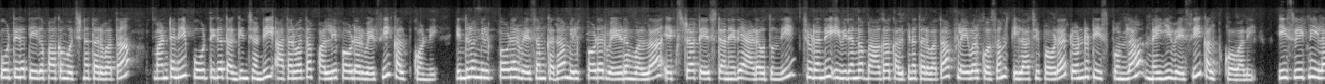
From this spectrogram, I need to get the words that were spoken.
పూర్తిగా తీగపాకం వచ్చిన తర్వాత మంటని పూర్తిగా తగ్గించండి. ఆ తర్వాత పల్లి పౌడర్ వేసి కలుపుకోండి. ఇందులో మిల్క్ పౌడర్ వేసాం కదా మిల్క్ పౌడర్ వేయడం వల్ల ఎక్స్ట్రా టేస్ట్ అనేది యాడ్ అవుతుంది. చూడండి ఈ విధంగా బాగా కలిపిన తర్వాత ఫ్లేవర్ కోసం ఇలాచీ పౌడర్ రెండు టీ స్పూన్ల నెయ్యి వేసి కలుపుకోవాలి. ఈ స్వీట్ని ఇలా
